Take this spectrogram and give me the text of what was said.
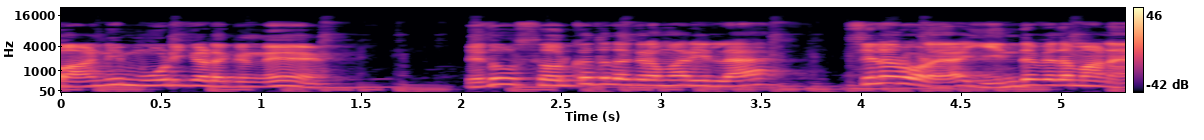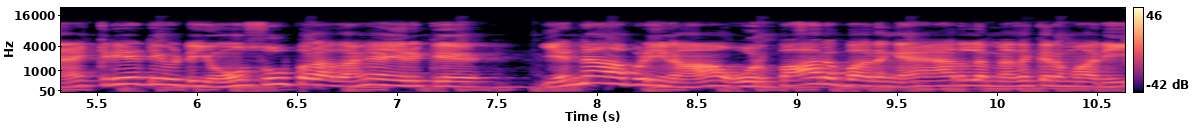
பனி மூடி கிடக்குன்னு. ஏதோ சொர்க்கத்தில் இருக்கிற மாதிரி இல்லை? சிலரோட இந்த விதமான கிரியேட்டிவிட்டியும் சூப்பராக தாங்க இருக்கு. என்ன அப்படின்னா ஒரு பாறை பாருங்க ஏரில் மிதக்கிற மாதிரி.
